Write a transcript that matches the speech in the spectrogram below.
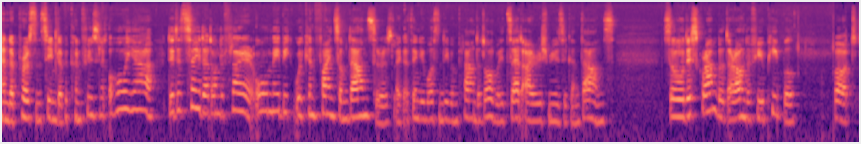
And the person seemed a bit confused, like, oh yeah, did it say that on the flyer? Oh, maybe we can find some dancers. Like, I think it wasn't even planned at all, but it said Irish music and dance. So they scrambled around a few people, but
